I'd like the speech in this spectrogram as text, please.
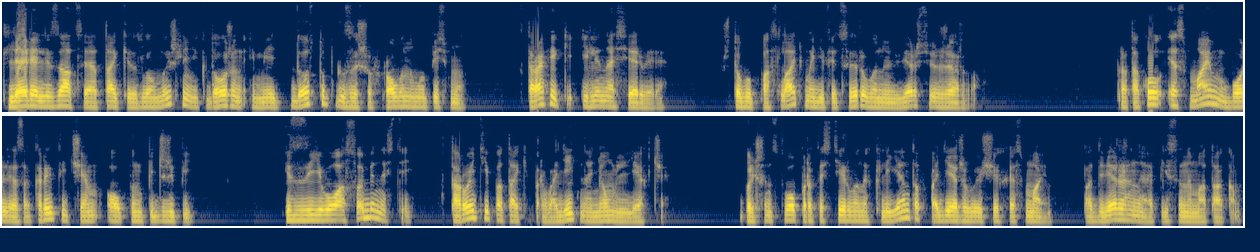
Для реализации атаки злоумышленник должен иметь доступ к зашифрованному письму в трафике или на сервере, чтобы послать модифицированную версию жертвам. Протокол S-MIME более закрытый, чем OpenPGP. Из-за его особенностей второй тип атаки проводить на нем легче. Большинство протестированных клиентов, поддерживающих S-MIME, подвержены описанным атакам.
